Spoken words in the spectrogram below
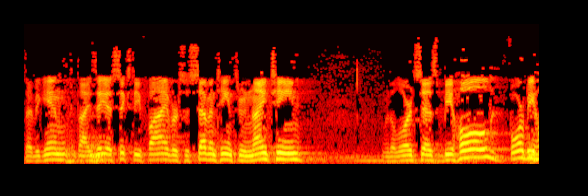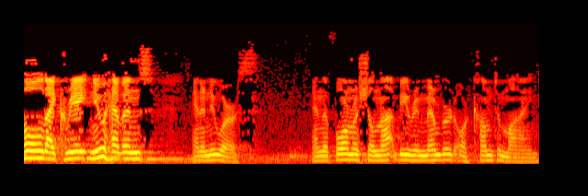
So I begin with Isaiah 65, verses 17 through 19, where the Lord says, Behold, for behold, I create new heavens and a new earth, and the former shall not be remembered or come to mind.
